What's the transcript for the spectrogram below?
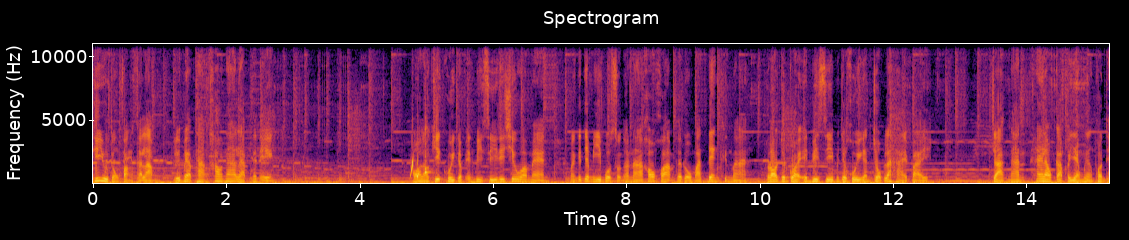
ที่อยู่ตรงฝั่งสลัม หรือแบบทางเข้าหน้าแลบนั่นเอง พอเราคลิกคุยกับ NPC ที่ชื่อว่าแมน มันก็จะมีบทสนทนาข้อความอัตโนมัติเด้งขึ้นมา รอจนกว่า NPC มันจะคุยกันจบและหายไป จากนั้นให้เรากลับไปยังเมืองพอนเท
